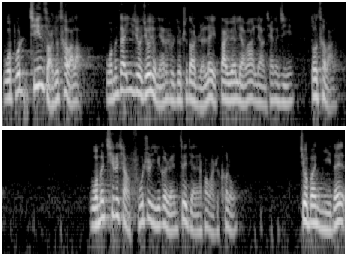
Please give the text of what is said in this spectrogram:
我不基因早就测完了，我们在一九九九年的时候就知道人类大约两万两千个基因都测完了。我们其实想复制一个人最简单的方法是克隆，就把你的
